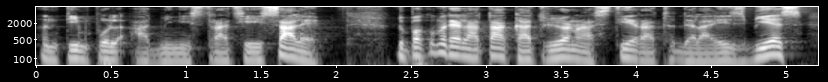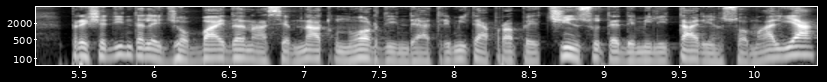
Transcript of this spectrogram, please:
în timpul administrației sale. După cum relata Catriona Stirat de la SBS, președintele Joe Biden a semnat un ordin de a trimite aproape 500 de militari în Somalia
